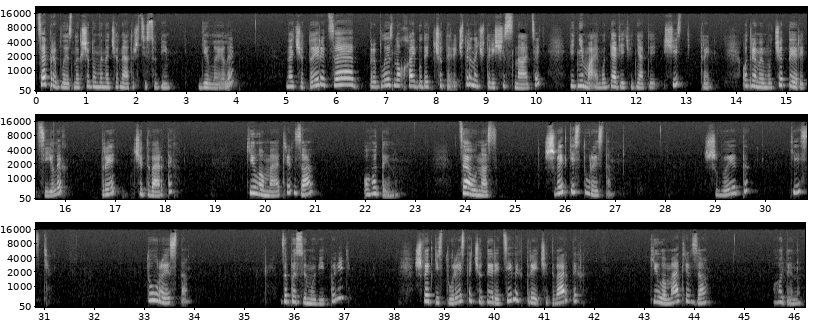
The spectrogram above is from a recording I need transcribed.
Це приблизно, якщо б ми на чернеточці собі ділили на 4, це приблизно хай буде 4. 4 на 4 16. Віднімаємо 9 відняти 6 3. Отримаємо 4,3 четвертих кілометрів за годину. Це у нас швидкість туриста. Швидкість туриста. Записуємо відповідь. Швидкість туриста 4,3 четвертих кілометрів за годину.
